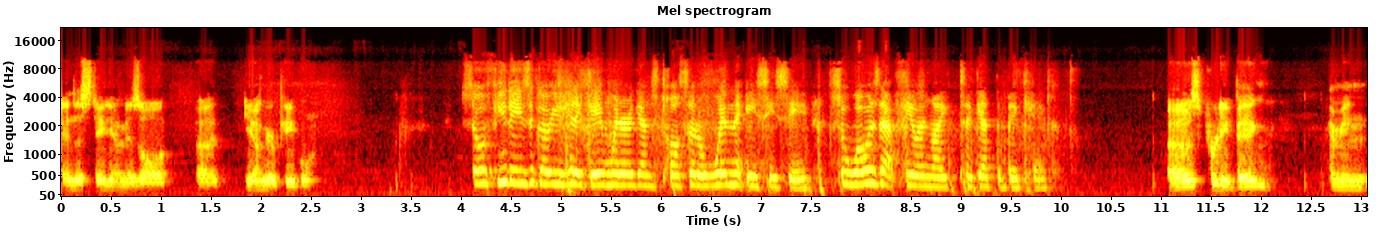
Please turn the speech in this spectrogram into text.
in the stadium is all uh, younger people. So a few days ago, you hit a game winner against Tulsa to win the AAC. So what was that feeling like to get the big kick? Uh, it was pretty big. I mean,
